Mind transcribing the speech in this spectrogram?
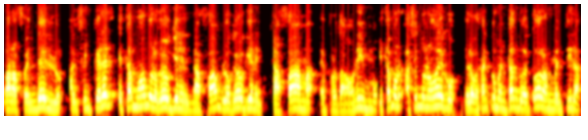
para ofenderlo. Al sin querer, estamos dando lo que ellos quieren, la fama, lo que ellos quieren, la fama, el protagonismo. Y estamos haciéndonos eco de lo que están comentando, de todas las mentiras,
